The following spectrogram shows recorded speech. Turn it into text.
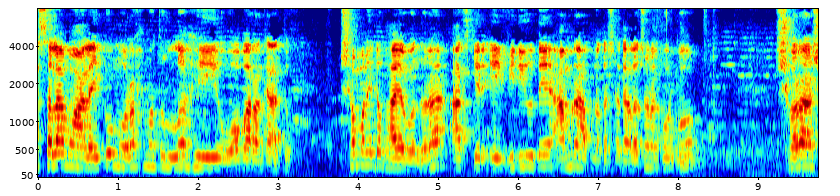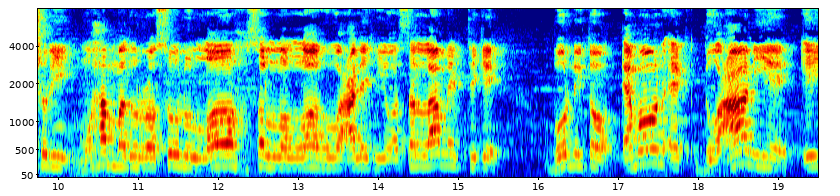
আসসালামু আলাইকুম ওরহমতুল্লাহি ওবরাকাত সম্মানিত ভাই বন্ধুরা, আজকের এই ভিডিওতে আমরা আপনাদের সাথে আলোচনা করব সরাসরি মুহাম্মাদুর রসুল্লাহ সাল্লাল্লাহু আলহি ওয়াসাল্লামের থেকে বর্ণিত এমন এক দোয়া নিয়ে এই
